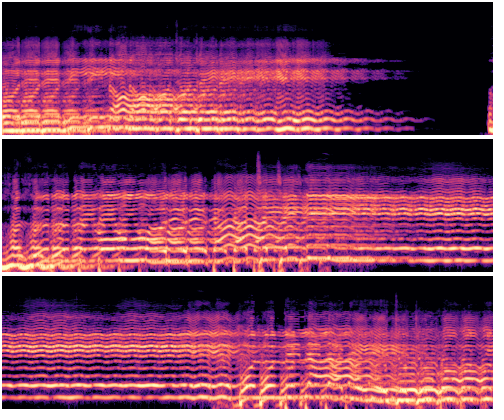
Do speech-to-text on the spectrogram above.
ওরে নজরে হযরত ওমর কাছে গিয়ে বলতে লাগে যুবক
